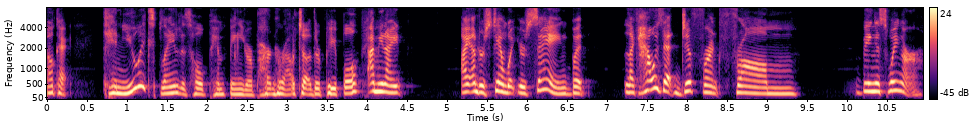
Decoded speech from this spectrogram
Okay. Can you explain this whole pimping your partner out to other people? I mean i i understand what you're saying but like how is that different from being a swinger?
